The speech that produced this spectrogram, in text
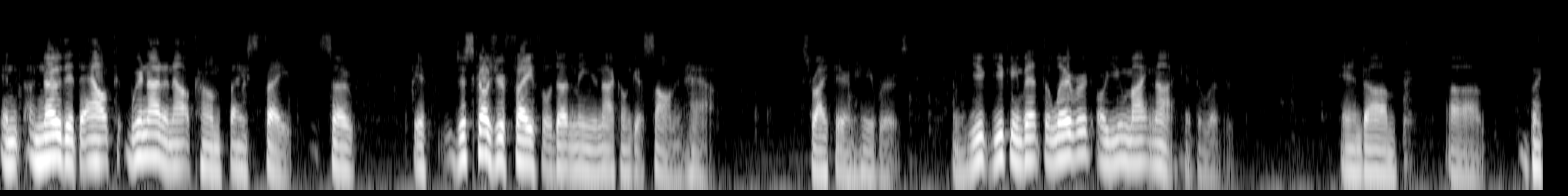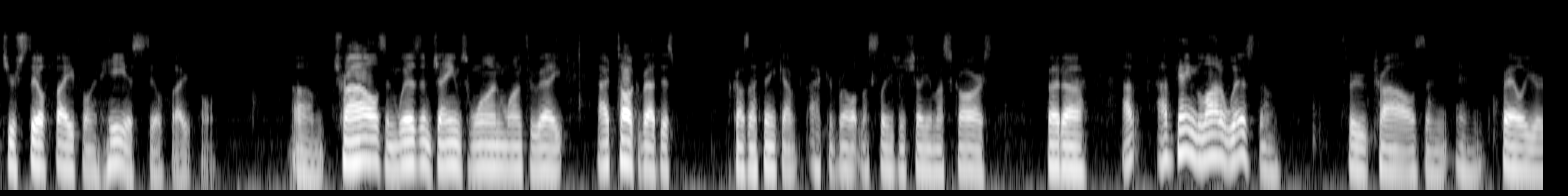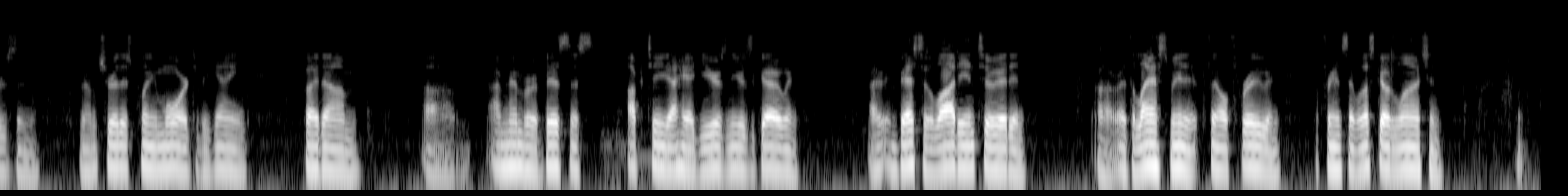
and know that the out, we're not an outcome based faith. So if just because you're faithful doesn't mean you're not going to get sawn in half. It's right there in Hebrews. I mean, you, you can get delivered or you might not get delivered. And, um, uh, but you're still faithful and he is still faithful. Um, trials and wisdom, James 1, 1 through 8. I talk about this because I think I've, i could roll up my sleeves and show you my scars. But, uh, I've, I've gained a lot of wisdom through trials and, and failures and, and I'm sure there's plenty more to be gained. But, um, uh, I remember a business opportunity I had years and years ago and I invested a lot into it, and uh, at the last minute it fell through. And a friend said, "Well, let's go to lunch." And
